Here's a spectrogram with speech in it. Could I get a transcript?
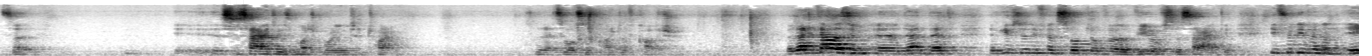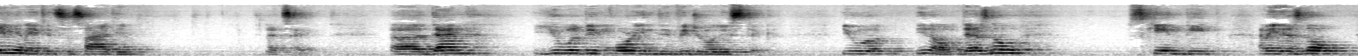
So uh, society is much more intertwined. So that's also part of culture. But that tells you, uh, that, that, that gives you a different sort of uh, view of society. If you live in an alienated society, let's say, uh, then you will be more individualistic. You will, you know, there's no skin deep, I mean, there's no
